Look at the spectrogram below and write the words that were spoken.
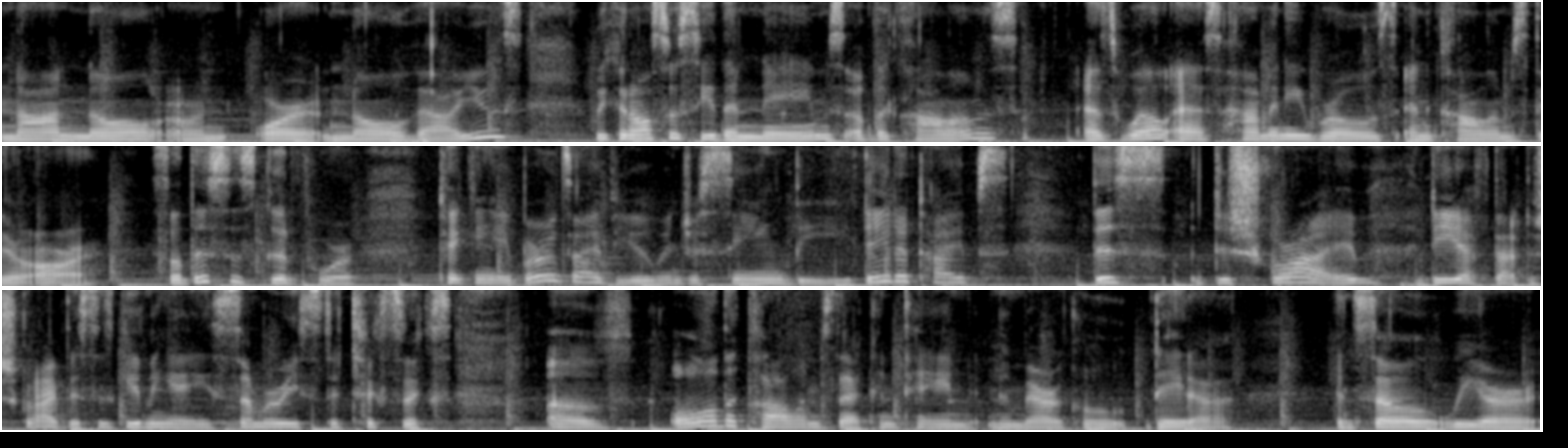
non-null or, or null values. We can also see the names of the columns as well as how many rows and columns there are. So this is good for taking a bird's eye view and just seeing the data types. This describe, df.describe, this is giving a summary statistics of all the columns that contain numerical data. And so we are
